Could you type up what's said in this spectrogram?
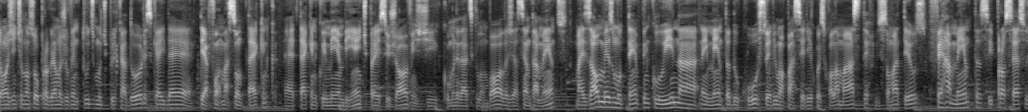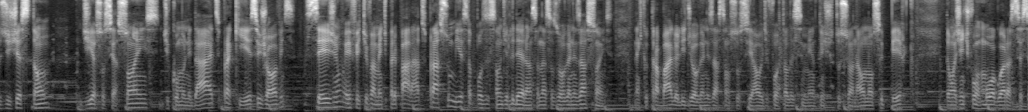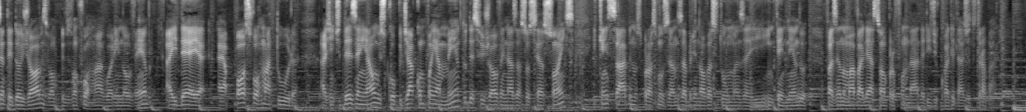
Então a gente lançou o programa Juventudes Multiplicadoras, que a ideia é ter a formação técnica, é, técnico e meio ambiente para esses jovens de comunidades quilombolas, de assentamentos, mas ao mesmo tempo incluir na, na emenda do curso ali uma parceria com a Escola Master de São Mateus, ferramentas e processos de gestão de associações, de comunidades, para que esses jovens sejam efetivamente preparados para assumir essa posição de liderança nessas organizações. Né? Que o trabalho ali de organização social, de fortalecimento institucional não se perca. Então a gente formou agora 62 jovens, eles vão formar agora em novembro. A ideia é, após formatura, a gente desenhar um escopo de acompanhamento desse jovem nas associações e, quem sabe, nos próximos anos abrir novas turmas aí, entendendo, fazendo uma avaliação aprofundada ali de qualidade do trabalho.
